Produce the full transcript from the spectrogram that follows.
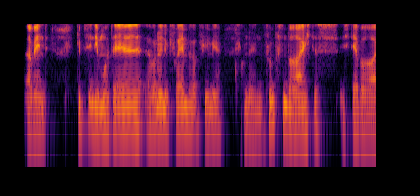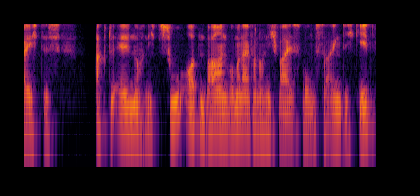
erwähnt, gibt es in dem Modell äh, oder in dem Framework vielmehr einen fünften Bereich. Das ist der Bereich des aktuell noch nicht zuordnbaren, wo man einfach noch nicht weiß, worum es da eigentlich geht.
